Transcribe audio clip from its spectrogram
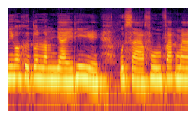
นี่ก็คือต้นลำไยที่อุตสาห์ฟูมฟักมา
